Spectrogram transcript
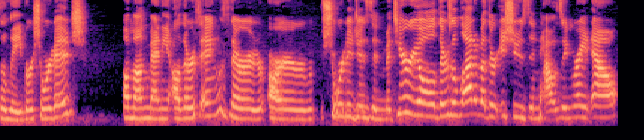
the labor shortage among many other things. There are shortages in material. There's a lot of other issues in housing right now.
